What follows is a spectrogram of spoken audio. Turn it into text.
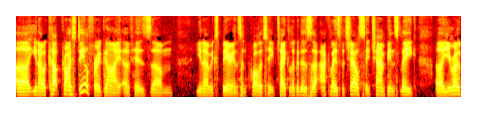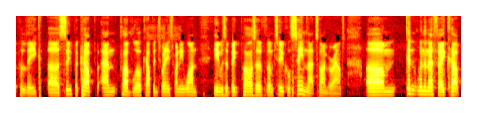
uh, you know, a cut price deal for a guy of his, um, you know, experience and quality. Take a look at his uh, accolades for Chelsea, Champions League, uh, Europa League, uh, Super Cup, and Club World Cup in 2021. He was a big part of um, Tuchel's team that time around. Um, didn't win an FA Cup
